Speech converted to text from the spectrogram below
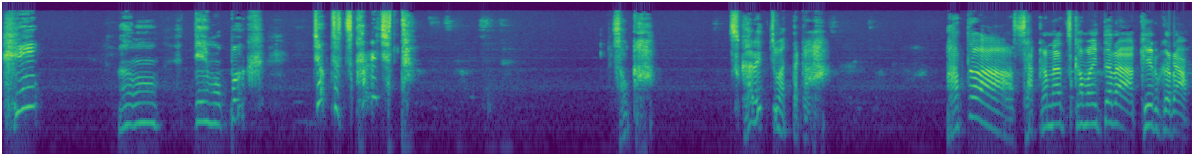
けうんでも僕ちょっと疲れちゃった。そうか疲れちまったか。あとは魚捕まえたら蹴るから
